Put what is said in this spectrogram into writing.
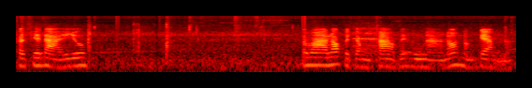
ก็เสียดายอยู่ แต่ว่าเราไปจำข้าวไปข้างนาเนาะน้องแก้มเนาะ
